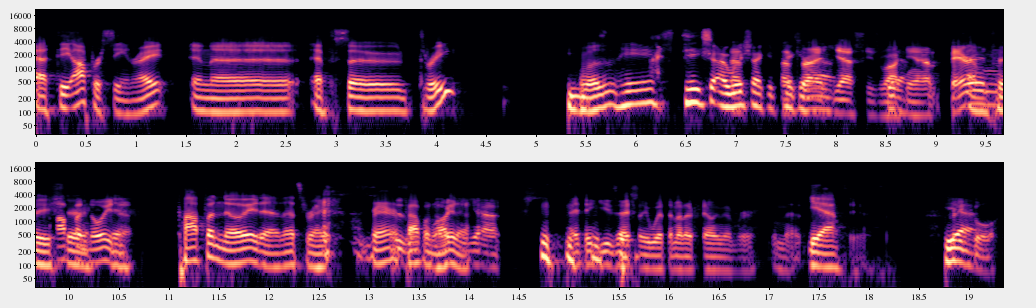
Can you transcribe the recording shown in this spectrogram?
at the opera scene right in uh episode three wasn't he I think so. I That's- wish I could pick That's it That's right. out. Yes, he's walking out. Baron I'm sure, Papanoida yeah. Papanoida, that's right. Baron is Papanoida. I think he's actually with another family member in that. Yeah. Too, so. Pretty Yeah, cool.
